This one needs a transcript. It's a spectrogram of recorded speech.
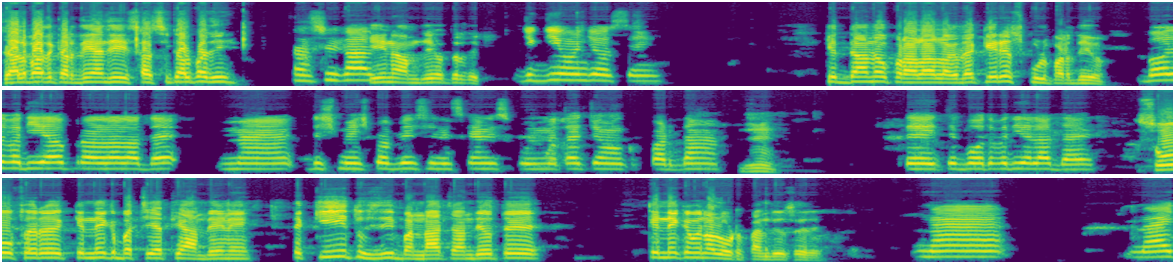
ਗੱਲਬਾਤ ਕਰਦੇ ਆ ਜੀ ਸਤਿ ਸ਼੍ਰੀ ਅਕਾਲ ਭਾਜੀ। ਸਤਿ ਸ਼੍ਰੀ ਅਕਾਲ। ਕੀ ਨਾਮ ਜੀ ਉਧਰ ਦੇ? ਜੱਗੀ ਮਨਜੋਤ ਸਿੰਘ। ਕਿੱਦਾਂ ਦਾ ਉਪਰਾਲਾ ਲੱਗਦਾ ਕਿਹੜੇ ਸਕੂਲ ਪੜ੍ਹਦੇ ਹੋ? ਬਹੁਤ ਵਧੀਆ ਉਪਰਾਲਾ ਲੱਗਦਾ ਹੈ। ਮੈਂ Dashmesh public senior secondary school Meta Chowk ਪੜ੍ਹਦਾ ਹਾਂ। ਜੀ। ਤੇ ਇੱਥੇ ਬਹੁਤ ਵਧੀਆ ਲੱਗਦਾ ਹੈ। ਸੋ ਫਿਰ ਕਿੰਨੇ ਕੁ ਬੱਚੇ ਇੱਥੇ ਆਉਂਦੇ ਨੇ ਤੇ ਕੀ ਤੁਸੀਂ ਬੰਨਾ ਚਾਹੁੰਦੇ ਹੋ ਤੇ ਕਿੰਨੇ ਕੁ ਨਾਲ ਉੱਠ ਪੈਂਦੇ ਹੋ ਸਵੇਰੇ? ਮੈਂ ਮੈਂ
